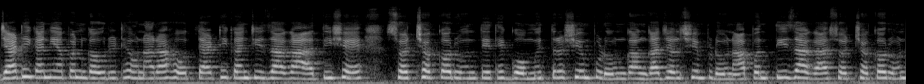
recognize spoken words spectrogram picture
ज्या ठिकाणी आपण गौरी ठेवणार आहोत त्या ठिकाणची जागा अतिशय स्वच्छ करून तेथे गोमित्र शिंपडून गंगाजल शिंपडून आपण ती जागा स्वच्छ करून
